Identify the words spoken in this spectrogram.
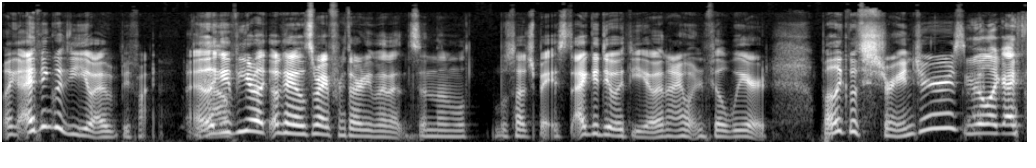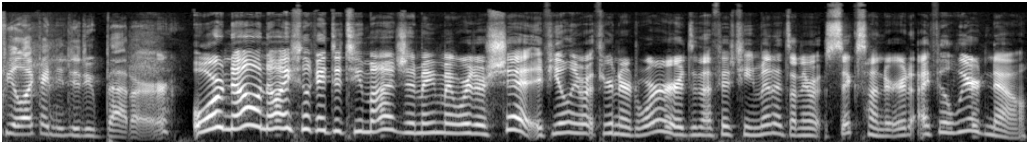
like I think with you I would be fine. Like if you're like, okay, let's write for thirty minutes and then we'll we'll touch base. I could do it with you and I wouldn't feel weird. But like with strangers, you're like i feel like i need to do better or no, no, I feel like I did too much and maybe my words are shit. If you only wrote three hundred words in that fifteen minutes and I wrote six hundred, I feel weird now.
